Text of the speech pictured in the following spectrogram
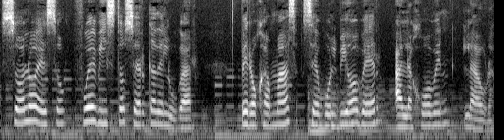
Solo eso fue visto cerca del lugar, pero jamás se volvió a ver a la joven Laura.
